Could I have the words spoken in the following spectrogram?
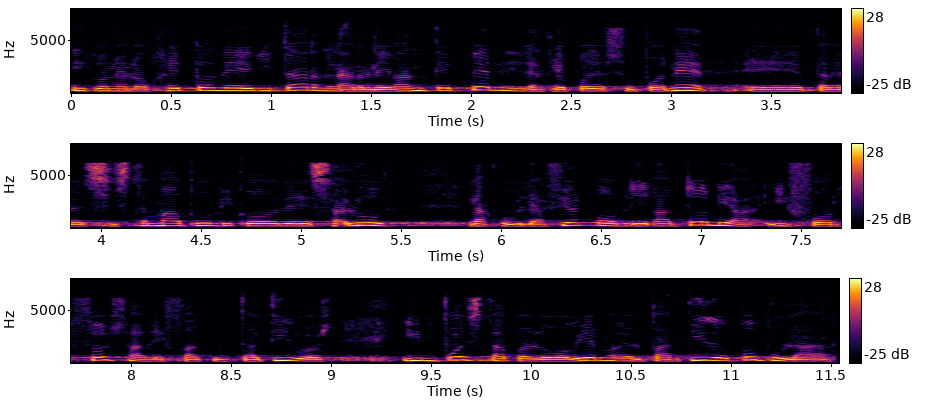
y con el objeto de evitar la relevante pérdida que puede suponer eh, para el sistema público de salud la jubilación obligatoria y forzosa de facultativos impuesta por el Gobierno del Partido Popular,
